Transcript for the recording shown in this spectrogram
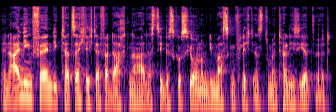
In einigen Fällen liegt tatsächlich der Verdacht nahe, dass die Diskussion um die Maskenpflicht instrumentalisiert wird.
